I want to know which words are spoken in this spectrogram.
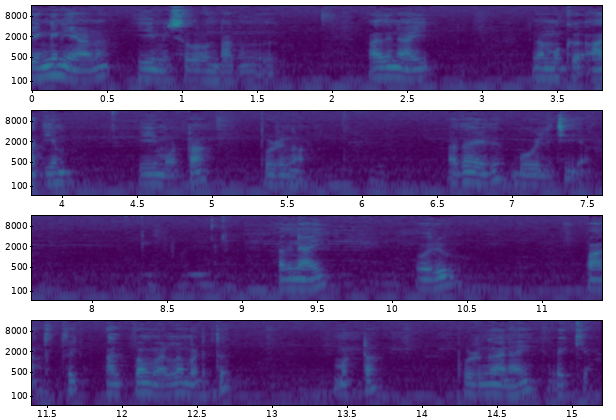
എങ്ങനെയാണ് ഈ മിശ്രിതം ഉണ്ടാക്കുന്നത്? അതിനായി നമുക്ക് ആദ്യം ഈ മുട്ട പുഴുങ്ങാം. അതായത് ബോയിൽ ചെയ്യാം. അതിനായി ഒരു പാത്രത്തിൽ അല്പം വെള്ളമെടുത്ത് മുട്ട പുഴുങ്ങാനായി വയ്ക്കാം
